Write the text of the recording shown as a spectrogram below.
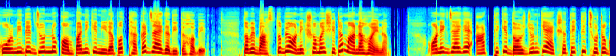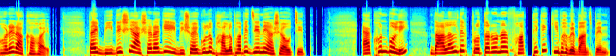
কর্মীদের জন্য কোম্পানিকে নিরাপদ থাকার জায়গা দিতে হবে। তবে বাস্তবে অনেক সময় সেটা মানা হয় না। অনেক জায়গায় আট থেকে জনকে একসাথে একটি ছোট ঘরে রাখা হয়। তাই বিদেশে আসার আগে এই বিষয়গুলো ভালোভাবে জেনে আসা উচিত। এখন বলি, দালালদের প্রতারণার ফাঁদ থেকে কীভাবে বাঁচবেন?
